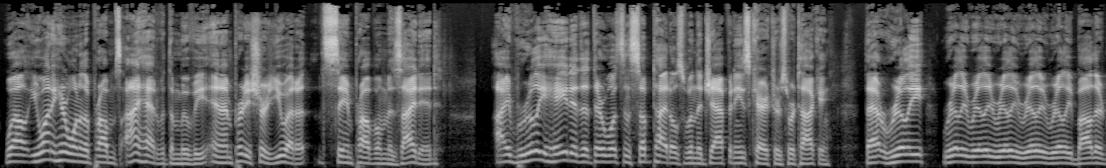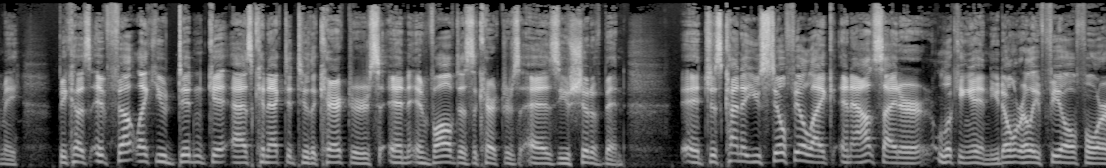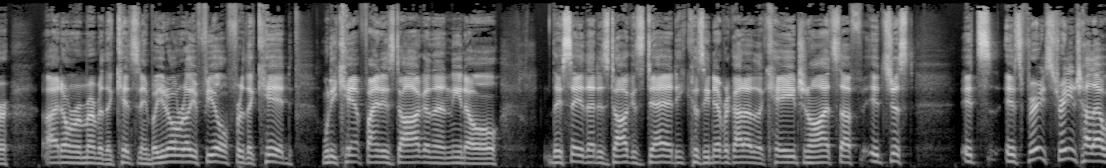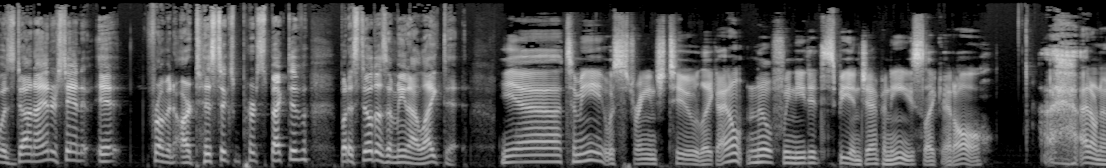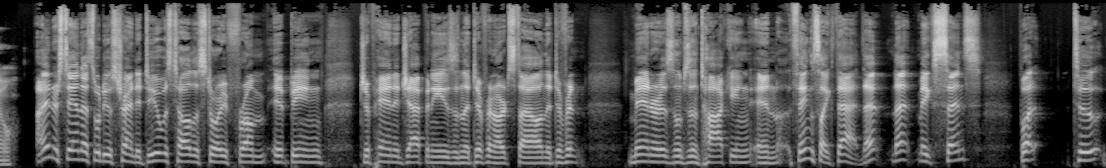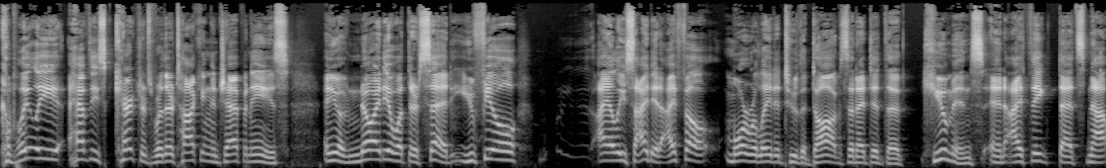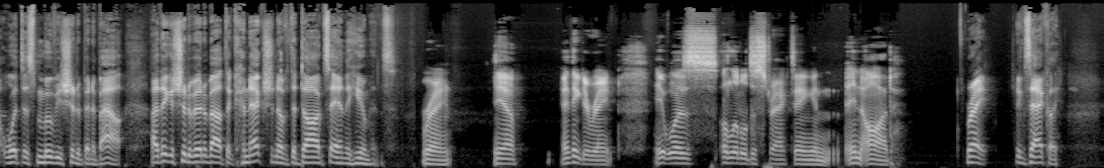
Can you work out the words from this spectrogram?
Well, you want to hear one of the problems I had with the movie, and I'm pretty sure you had a, the same problem as I did. I really hated that there wasn't subtitles when the Japanese characters were talking. That really, really, really, really, really, really bothered me because it felt like you didn't get as connected to the characters and involved as the characters as you should have been. It just kind of, you still feel like an outsider looking in. You don't really feel for, I don't remember the kid's name, but you don't really feel for the kid when he can't find his dog and then, you know, they say that his dog is dead because he never got out of the cage and all that stuff. It's just it's it's very strange how that was done. I understand it from an artistic perspective, but it still doesn't mean I liked it. Yeah, to me it was strange too. Like I don't know if we needed to be in Japanese like at all. I, I don't know. I understand that's what he was trying to do was tell the story from it being Japan and Japanese and the different art style and the different mannerisms and talking and things like that. That that makes sense. But to completely have these characters where they're talking in Japanese and you have no idea what they're said, you feel I at least I did. I felt more related to the dogs than I did the humans and i think that's not what this movie should have been about i think it should have been about the connection of the dogs and the humans Right. Yeah. I think you're right. It was a little distracting and, and odd. right exactly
